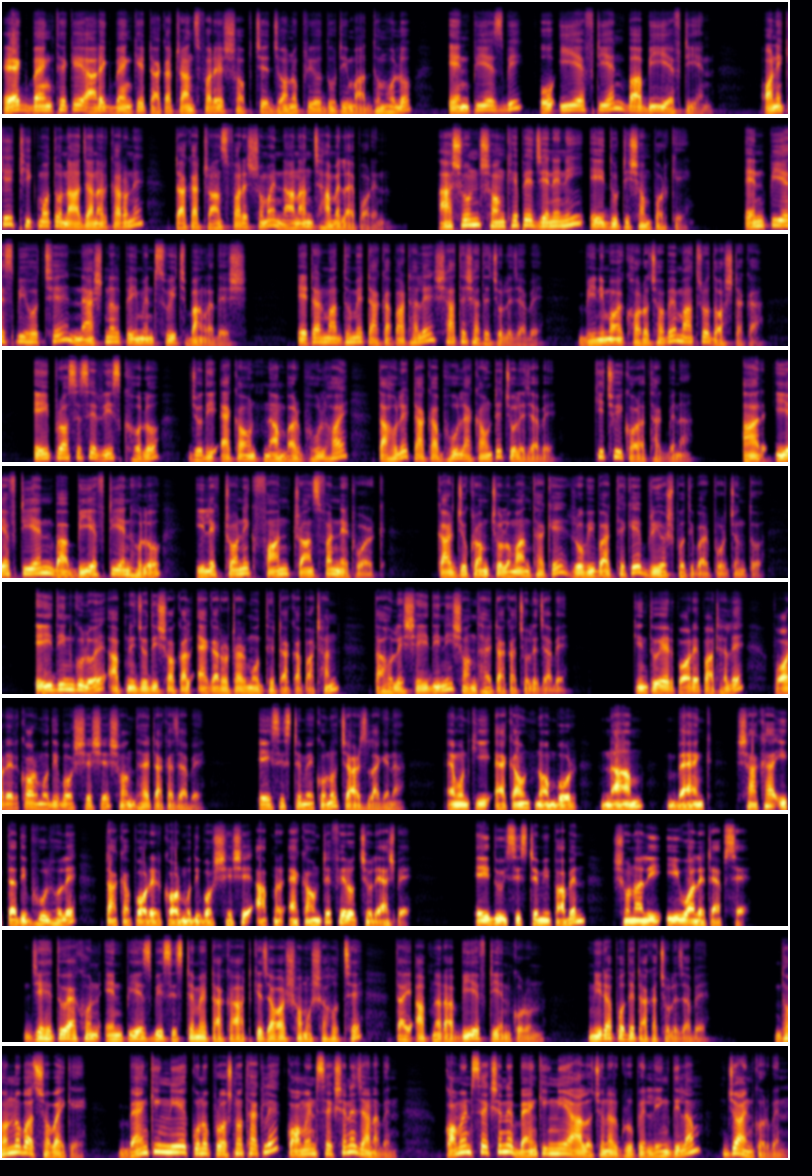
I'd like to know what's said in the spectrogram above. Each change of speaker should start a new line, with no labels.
এক ব্যাংক থেকে আরেক ব্যাংকে টাকা ট্রান্সফারের সবচেয়ে জনপ্রিয় দুটি মাধ্যম হল এনপিএসবি ও ইএফটিএন বা বিএফটিএন অনেকেই ঠিকমতো না জানার কারণে টাকা ট্রান্সফারের সময় নানান ঝামেলায় পড়েন।
আসুন সংক্ষেপে জেনে নিই এই দুটি সম্পর্কে।
এনপিএসবি হচ্ছে ন্যাশনাল পেমেন্ট সুইচ বাংলাদেশ। এটার মাধ্যমে টাকা পাঠালে সাথে সাথে চলে যাবে। বিনিময় খরচ হবে মাত্র দশ টাকা। এই প্রসেসের রিস্ক হল, যদি অ্যাকাউন্ট নাম্বার ভুল হয়, তাহলে টাকা ভুল অ্যাকাউন্টে চলে যাবে। কিছুই করা থাকবে না। আর ইএফটিএন বা বিএফটিএন হল ইলেকট্রনিক ফান্ড ট্রান্সফার নেটওয়ার্ক কার্যক্রম চলমান থাকে রবিবার থেকে বৃহস্পতিবার পর্যন্ত। এই দিনগুলোয় আপনি যদি সকাল এগারোটার মধ্যে টাকা পাঠান, তাহলে সেই দিনই সন্ধ্যায় টাকা চলে যাবে। কিন্তু এর পরে পাঠালে পরের কর্মদিবস শেষে সন্ধ্যায় টাকা যাবে। এই সিস্টেমে কোনো চার্জ লাগে না। এমনকি অ্যাকাউন্ট নম্বর, নাম, ব্যাংক, শাখা ইত্যাদি ভুল হলে টাকা পরের কর্মদিবস শেষে আপনার অ্যাকাউন্টে ফেরত চলে আসবে। এই দুই সিস্টেমই পাবেন সোনালি ই ওয়ালেট অ্যাপসে যেহেতু এখন এনপিএসবি সিস্টেমে টাকা আটকে যাওয়ার সমস্যা হচ্ছে তাই আপনারা বিএফটিএন করুন। নিরাপদে টাকা চলে যাবে।
ধন্যবাদ সবাইকে। ব্যাংকিং নিয়ে কোনো প্রশ্ন থাকলে কমেন্ট সেকশনে জানাবেন। কমেন্ট সেকশনে ব্যাংকিং নিয়ে আলোচনার গ্রুপের লিঙ্ক দিলাম জয়েন করবেন।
